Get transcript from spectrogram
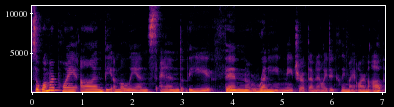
So, one more point on the emollients and the thin, runny nature of them. Now, I did clean my arm up.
